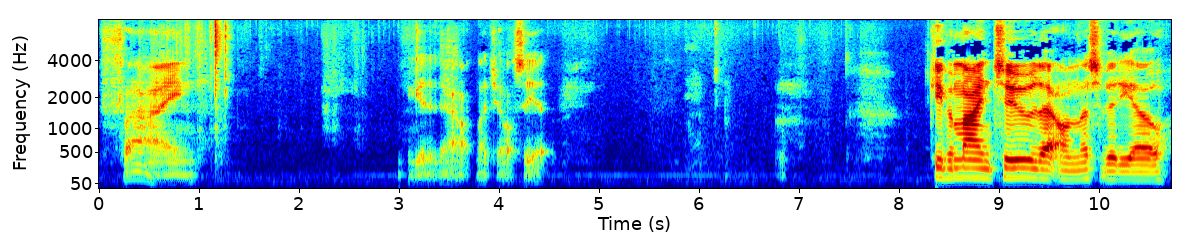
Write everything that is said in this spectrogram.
fine. Let me get it out, let y'all see it. Keep in mind too that on this video,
